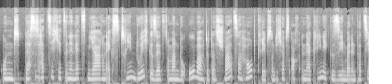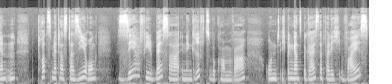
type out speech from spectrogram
Und das hat sich jetzt in den letzten Jahren extrem durchgesetzt und man beobachtet, dass schwarzer Hautkrebs, und ich habe es auch in der Klinik gesehen bei den Patienten, trotz Metastasierung sehr viel besser in den Griff zu bekommen war. Und ich bin ganz begeistert, weil ich weiß,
